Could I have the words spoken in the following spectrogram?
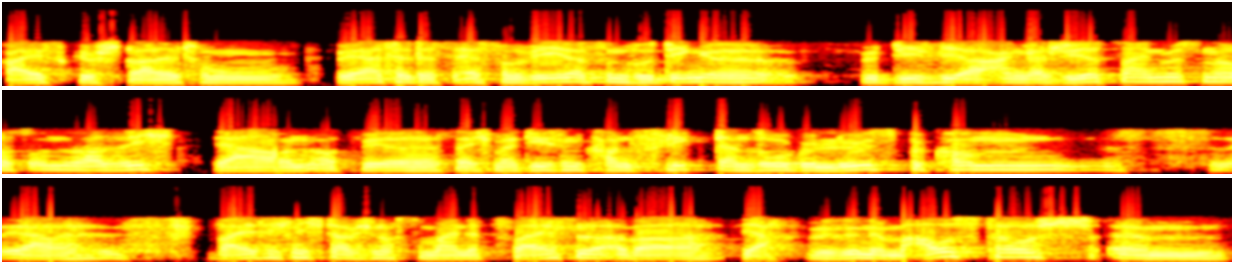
Preisgestaltung, Werte des SOW, das sind so Dinge, für die wir engagiert sein müssen aus unserer Sicht. Ja, und ob wir, sag ich mal, diesen Konflikt dann so gelöst bekommen, das, ja, weiß ich nicht, da habe ich noch so meine Zweifel, aber ja, wir sind im Austausch. Ähm,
